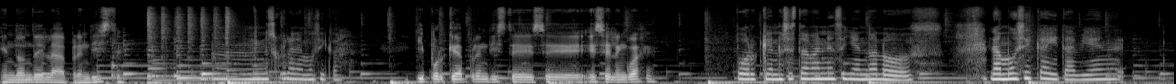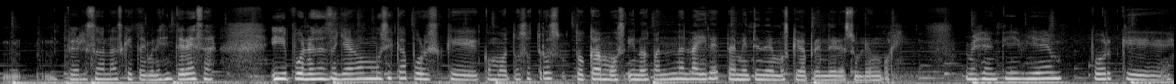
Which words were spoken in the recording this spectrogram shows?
¿En dónde la aprendiste? Mm, en la escuela de música. ¿Y por qué aprendiste ese, ese lenguaje? Porque nos estaban enseñando los la música y también personas que también les interesa. Y pues nos enseñaron música porque como nosotros tocamos y nos mandan al aire, también tenemos que aprender su lenguaje. Me sentí bien porque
